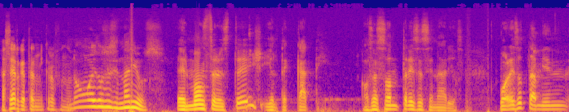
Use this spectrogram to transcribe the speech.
Acércate al micrófono. No, hay dos escenarios. el Monster Stage y el Tecate. O sea, son tres escenarios. Por eso también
